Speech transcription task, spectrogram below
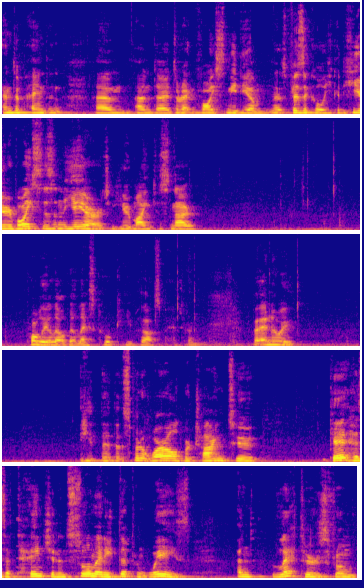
independent um, and uh, direct voice medium. It's physical, you could hear voices in the air as you hear mine just now. Probably a little bit less croaky, but that's better. But anyway, he, the, the spirit world were trying to get his attention in so many different ways. And letters from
